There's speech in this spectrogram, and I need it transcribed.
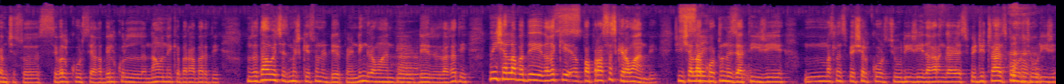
کم چې سیول کورس هغه بالکل نه ونه کې برابر دي نو زه دا وایم چې زموږ کیسونه ډیر پینډینګ روان دي ډیر دغه دي نو ان شاء الله به دغه کې په پروسس کې روان دي چې ان شاء الله کوټونه زیاتیږي مثلا سپیشل کورس جوړیږي دغه رنګ سپیډي ټرایلز کورس جوړیږي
